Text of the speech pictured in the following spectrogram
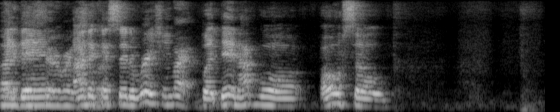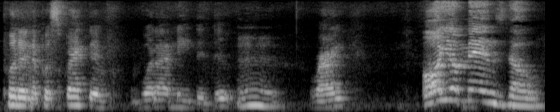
Under then consideration. under right? consideration. Right. But then I'm going to also put into perspective what I need to do. Mhm. Right. All your men's though.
